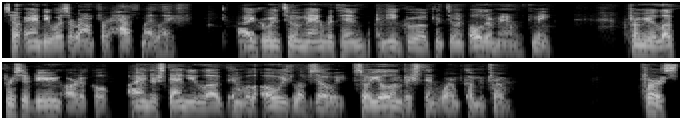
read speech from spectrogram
so Andy was around for half my life. I grew into a man with him, and he grew up into an older man with me. From your Love Persevering article, I understand you loved and will always love Zoe, so you'll understand where I'm coming from. First,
